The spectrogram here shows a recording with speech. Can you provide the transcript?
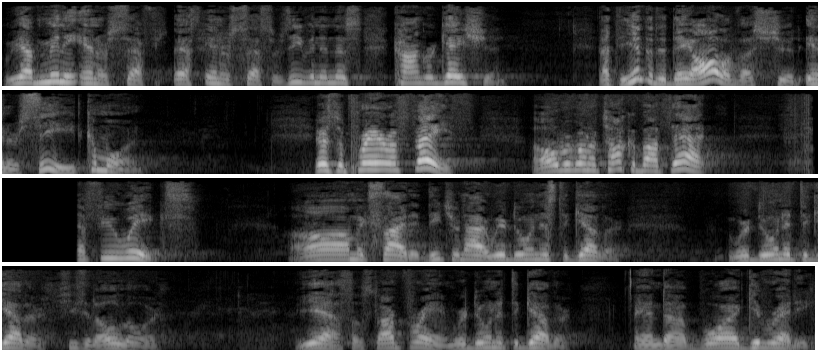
We have many intercessors, even in this congregation. At the end of the day, all of us should intercede. Come on. There's a prayer of faith. Oh, we're going to talk about that in a few weeks. Oh, I'm excited. Dietrich and I, we're doing this together. We're doing it together. She said, Oh, Lord. Yeah, so start praying. We're doing it together. And uh, boy, get ready.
